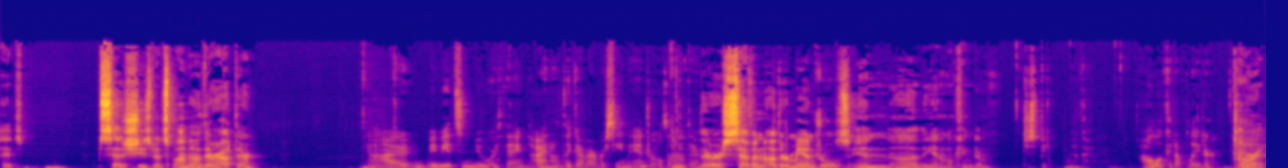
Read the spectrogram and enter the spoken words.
It says she's been. Sp- oh no, they're out there. Yeah, I, maybe it's a newer thing. I don't think I've ever seen mandrills out there. There are seven other mandrills in uh, the animal kingdom. Just be okay. I'll look it up later. All right.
